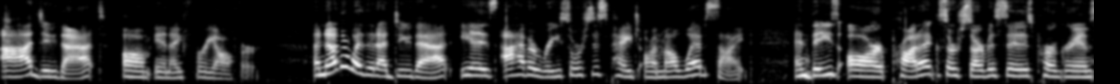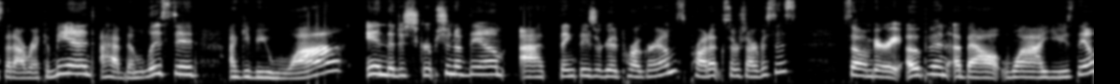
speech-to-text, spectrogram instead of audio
I do that um in a free offer. Another way that I do that is I have a resources page on my website. And these are products or services, programs that I recommend. I have them listed. I give you why in the description of them. I think these are good programs, products, or services. So I'm very open about why I use them.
